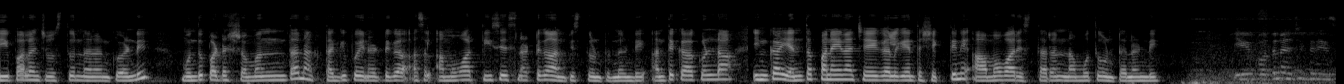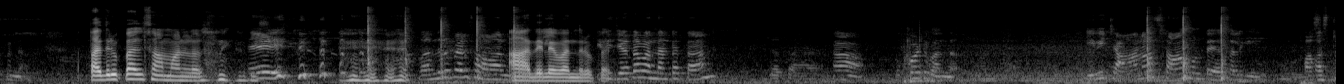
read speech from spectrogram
దీపాలను చూస్తున్నాను అనుకోండి ముందు పడ్డ శ్రమ అంతా నాకు తగ్గిపోయినట్టుగా అసలు అమ్మవారు తీసేసినట్టుగా అనిపిస్తుంటుందండి. అంతేకాకుండా ఇంకా ఎంత పనైనా చేయగలిగేంత శక్తిని ఆ అమ్మవారు ఇస్తారని నమ్ముతూ ఉంటానండి. పది రూపాయల సామాన్లు అదేలే వంద రూపాయలు. జత వంద అంటతా ఒక్కోటి వంద. ఇవి చాలా స్ట్రాంగ్ ఉంటాయి అసలుకి. ఫస్ట్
